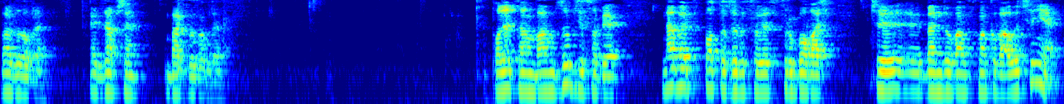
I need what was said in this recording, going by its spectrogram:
Bardzo dobre. Jak zawsze, bardzo dobre. Polecam Wam, zróbcie sobie, nawet po to, żeby sobie spróbować, czy będą Wam smakowały, czy nie.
